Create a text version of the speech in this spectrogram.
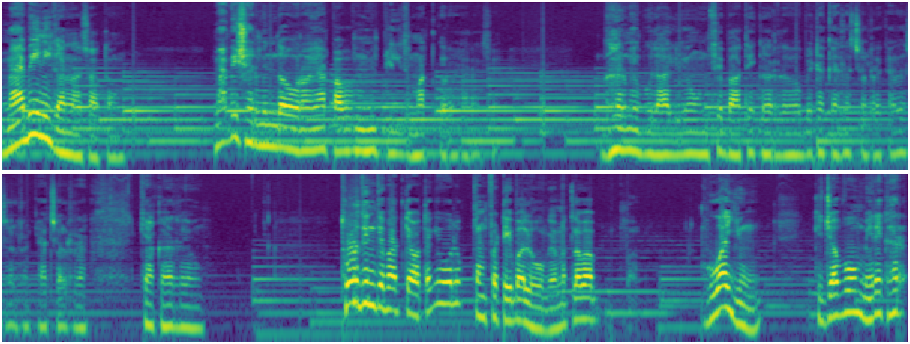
मैं भी नहीं करना चाहता हूँ। मैं भी शर्मिंदा हो रहा हूँ यार, पापा मम्मी प्लीज़ मत करो यार ऐसे। घर में बुला लियो, उनसे बातें कर रहे हो, बेटा कैसा चल रहा है, कैसा चल रहा है, क्या चल रहा है, क्या कर रहे हो? थोड़े दिन के बाद क्या होता है कि वो लोग कंफर्टेबल हो गए। मतलब अब हुआ यूँ कि जब वो मेरे घर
